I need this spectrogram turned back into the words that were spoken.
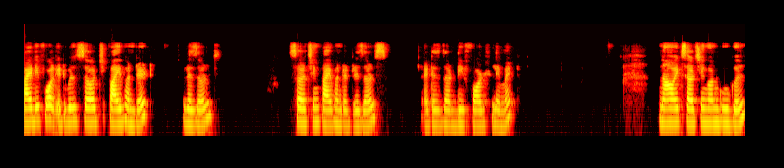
by default it will search 500 results. Searching 500 results it is the default limit. Now it's searching on google.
